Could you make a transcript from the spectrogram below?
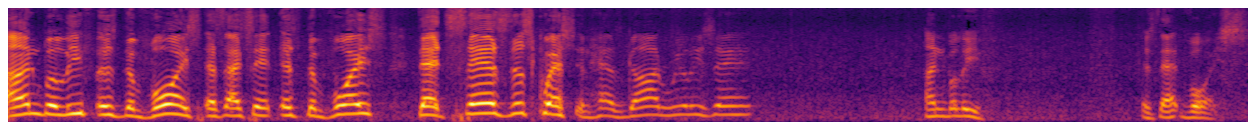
Unbelief is the voice, as I said, it's the voice that says this question Has God really said? Unbelief is that voice.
